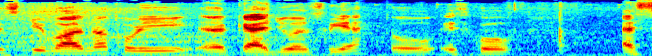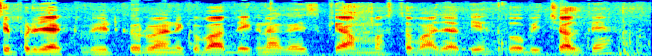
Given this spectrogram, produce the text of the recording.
इसकी आवाज़ ना थोड़ी कैजुअल सी है तो इसको ऐसे प्रोजेक्ट विज़िट करवाने के बाद देखना गैस क्या मस्त आवाज़ आती है तो अभी चलते हैं।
